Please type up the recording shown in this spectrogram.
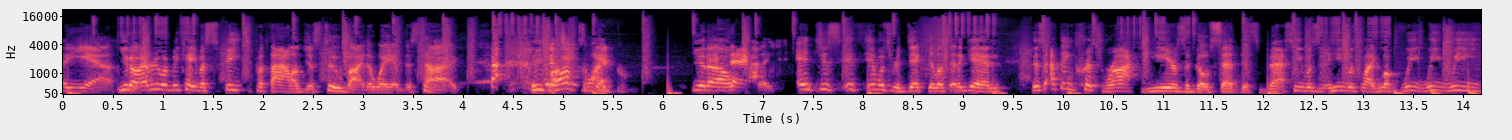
yeah. You know, everyone became a speech pathologist too. By the way, at this time, he talked like them. You know, Exactly. it just it, it was ridiculous. And again, this I think Chris Rock years ago said this best. He was he was like, look, we we we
